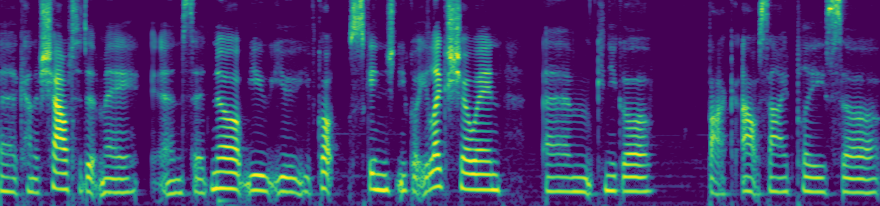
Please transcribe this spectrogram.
uh, kind of shouted at me and said, "No, you you you've got skin, you've got your legs showing. Um, can you go back outside, please?" So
